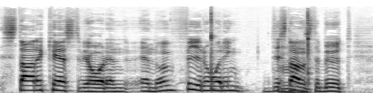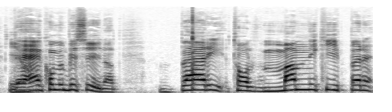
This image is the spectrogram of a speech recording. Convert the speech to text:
Stark häst, vi har en, ändå en fyraåring distansdebut. Det Mm. Ja. här kommer bli synat. Berg 12 moneykeeper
